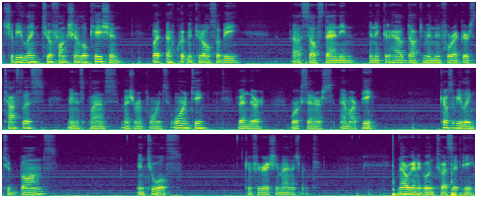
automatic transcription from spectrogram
should be linked to a functional location, but equipment could also be uh, self-standing and it could have document info records, task lists, maintenance plans, measurement points, warranty, vendor, work centers, MRP. It could also be linked to BOMs and tools, configuration management. Now we're going to go into SAP.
